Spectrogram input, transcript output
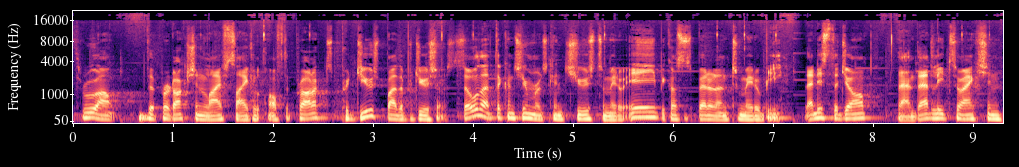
throughout the production life cycle of the products produced by the producers so that the consumers can choose tomato A because it's better than tomato B. That is the job, then that leads to action,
